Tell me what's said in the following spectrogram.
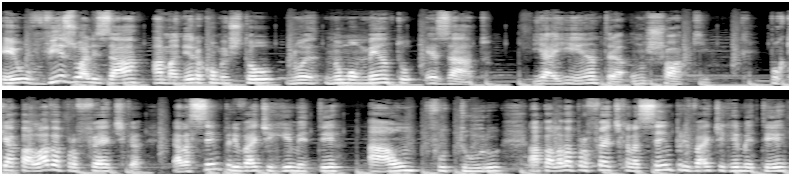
eu visualizar a maneira como eu estou no, no momento exato. E aí entra um choque. Porque a palavra profética, ela sempre vai te remeter a um futuro. A palavra profética, ela sempre vai te remeter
